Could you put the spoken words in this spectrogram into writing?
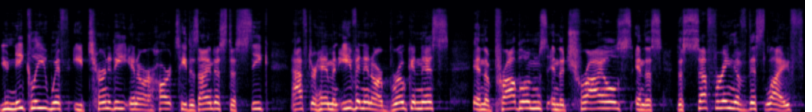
uniquely with eternity in our hearts. He designed us to seek after him. And even in our brokenness in the problems, in the trials, in the, the suffering of this life,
